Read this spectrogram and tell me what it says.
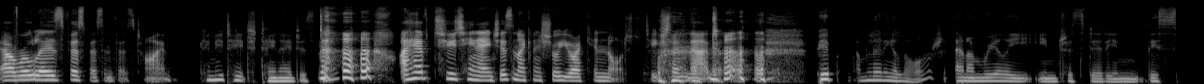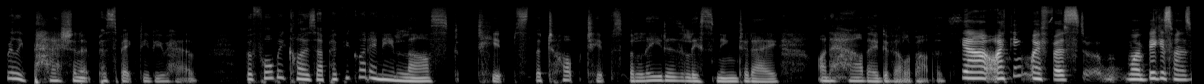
our rule is first person, first time. Can you teach teenagers I have two teenagers, and I can assure you I cannot teach them that. Pip, I'm learning a lot, and I'm really interested in this really passionate perspective you have before we close up, have you got any last tips, the top tips for leaders listening today on how they develop others? Yeah, I think my first, uh, my biggest one is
